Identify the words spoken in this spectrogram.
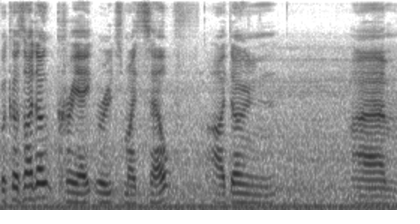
because I don't create routes myself, I don't. Um,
